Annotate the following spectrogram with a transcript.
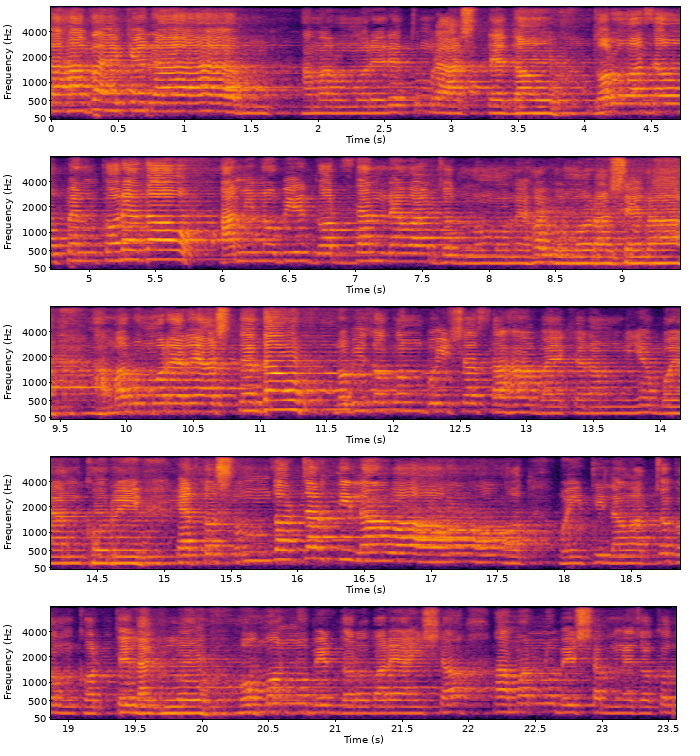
সাহাবাকে রাম আমার উমরের তোমরা আসতে দাও দরওয়াজা ওপেন করে দাও। আমি নবীর গর্দান নেওয়ার জন্য মনে হয় উমর আসে না। আমার উমরের আসতে দাও, নবী যখন বৈশা সাহাবায়াম নিয়ে বয়ান করে, এত সুন্দর যার তিলাওয়াত, ওই তিলাওয়াত যখন করতে লাগল, ওমর নবীর দরবারে আইসা আমার নবীর সামনে যখন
